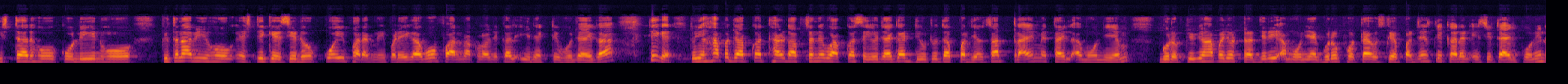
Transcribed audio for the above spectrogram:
ईस्टर हो कोलिन हो कितना भी हो एस्टिक एसिड हो कोई फर्क नहीं पड़ेगा वो फार्माकोलॉजिकल इनएक्टिव हो जाएगा ठीक है तो यहाँ पर जो आपका थर्ड ऑप्शन है वो आपका सही हो जाएगा due to the presence of trimethyl ammonium group क्योंकि यहाँ पर जो ट्रजरी अमोनिया ग्रुप होता है उसके प्रजेंस के कारण एसिटाइल कोलिन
